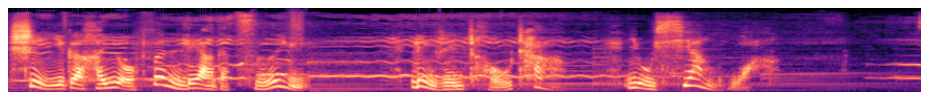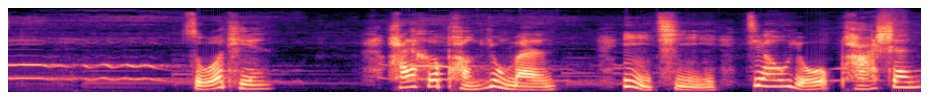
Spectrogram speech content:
是一个很有分量的词语，令人惆怅又向往。昨天还和朋友们一起郊游、爬山、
